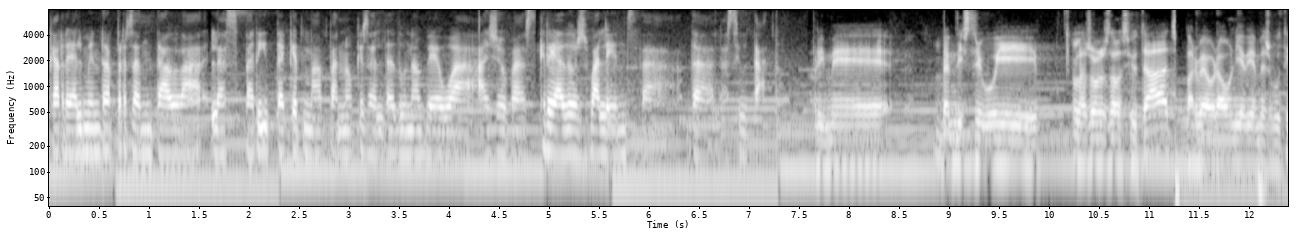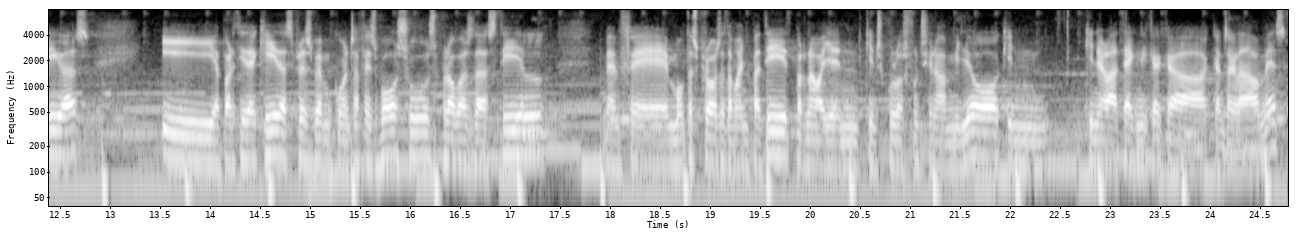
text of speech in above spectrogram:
que realment representava l'esperit d'aquest mapa, no? que és el de donar veu a, a joves creadors valents de, de la ciutat. Primer vam distribuir les zones de les ciutats per veure on hi havia més botigues i a partir d'aquí després vam començar a fer esbossos, proves d'estil, vam fer moltes proves de tamany petit per anar veient quins colors funcionaven millor, quin, quina era la tècnica que, que ens agradava més.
